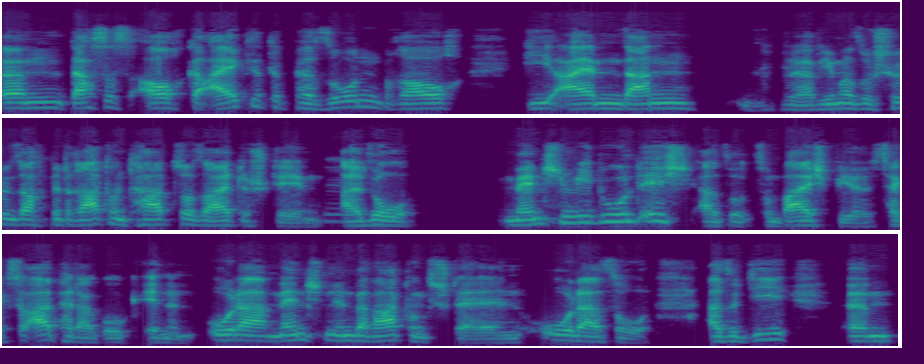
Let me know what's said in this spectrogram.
ähm, dass es auch geeignete Personen braucht, die einem dann ja, wie man so schön sagt, mit Rat und Tat zur Seite stehen. Mhm. Also Menschen wie du und ich, also zum Beispiel SexualpädagogInnen oder Menschen in Beratungsstellen oder so, also die ähm,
